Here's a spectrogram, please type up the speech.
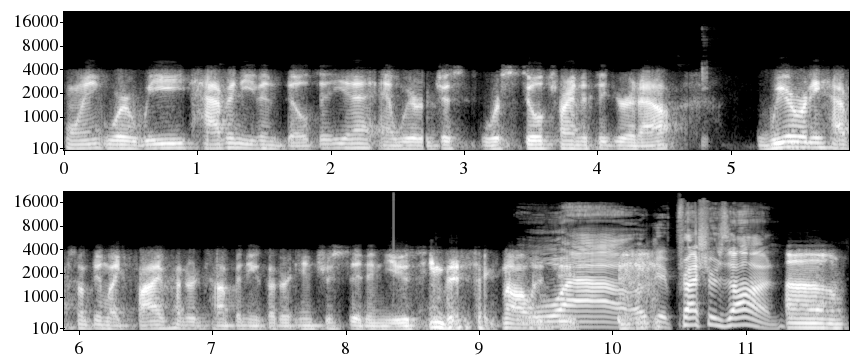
point where we haven't even built it yet, and we're just we're still trying to figure it out. We already have something like 500 companies that are interested in using this technology. Wow. Okay. Pressure's on. Um,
